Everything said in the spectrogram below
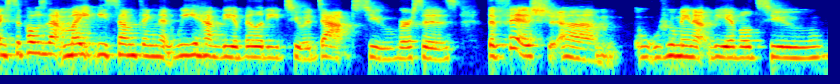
I, suppose that might be something that we have the ability to adapt to versus the fish um, who may not be able to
